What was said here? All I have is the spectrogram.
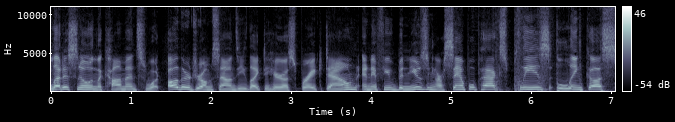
Let us know in the comments what other drum sounds you'd like to hear us break down. And if you've been using our sample packs, please link us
